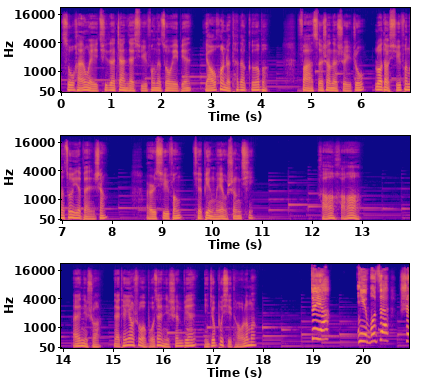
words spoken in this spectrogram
苏寒委屈的站在徐峰的座位边，摇晃着他的胳膊，发丝上的水珠落到徐峰的作业本上，而徐峰却并没有生气。好好，哎，你说。哪天要是我不在你身边，你就不洗头了吗？对呀，你不在，谁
